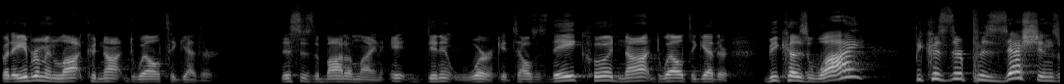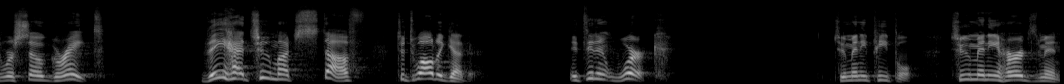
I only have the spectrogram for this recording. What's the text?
But Abram and Lot could not dwell together. This is the bottom line. It didn't work. It tells us they could not dwell together. Because why? Because their possessions were so great. They had too much stuff to dwell together. It didn't work. Too many people, too many herdsmen.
